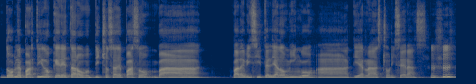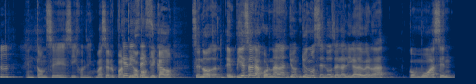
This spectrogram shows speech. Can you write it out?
doble partido. Querétaro, dicho sea de paso, va, va de visita el día domingo a tierras choriceras. Entonces, híjole, va a ser partido complicado. Se no, empieza la jornada, yo, yo no sé los de la liga de verdad, cómo hacen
